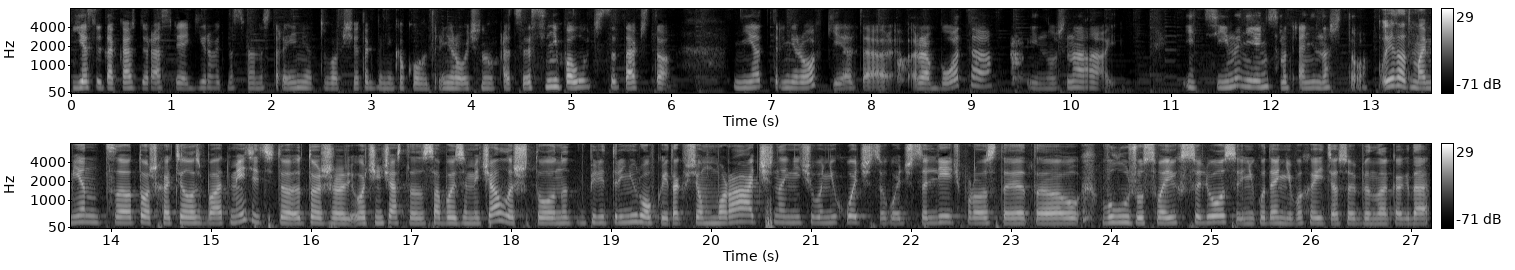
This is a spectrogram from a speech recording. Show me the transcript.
Если так каждый раз реагировать на свое настроение, то вообще тогда никакого тренировочного процесса не получится. Так что нет, тренировки — это работа, и нужно идти на нее, несмотря ни на что. Этот момент э, тоже хотелось бы отметить, тоже очень часто за собой замечала, что перед тренировкой так все мрачно, ничего не хочется, хочется лечь просто это в лужу своих слез и никуда не выходить, особенно когда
